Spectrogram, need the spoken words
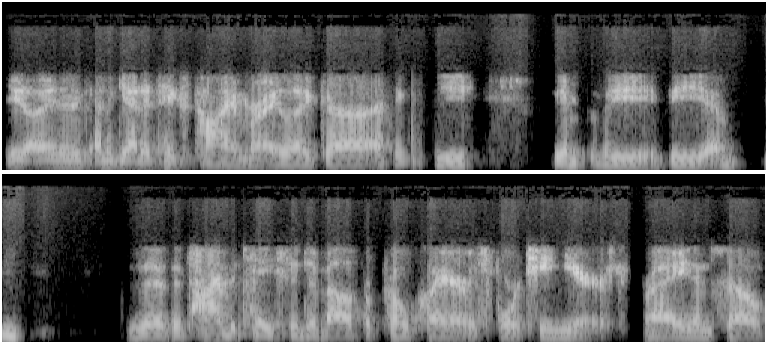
you know, and, and, again, it takes time, right? Like, uh, I think the the the the, uh, the the time it takes to develop a pro player is 14 years, right? And so,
